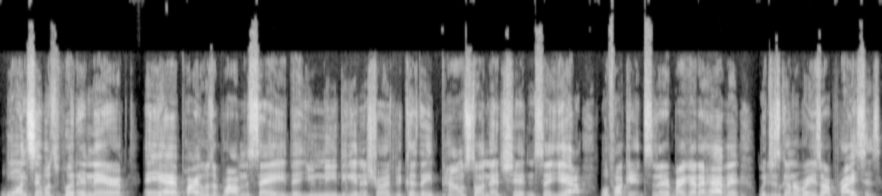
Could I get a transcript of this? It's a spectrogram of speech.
Once it was put in there, and yeah, it probably was a problem to say that you need to get insurance because they pounced on that shit and said, "Yeah, well fuck it. Since everybody got to have it, we're just going to raise our prices."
